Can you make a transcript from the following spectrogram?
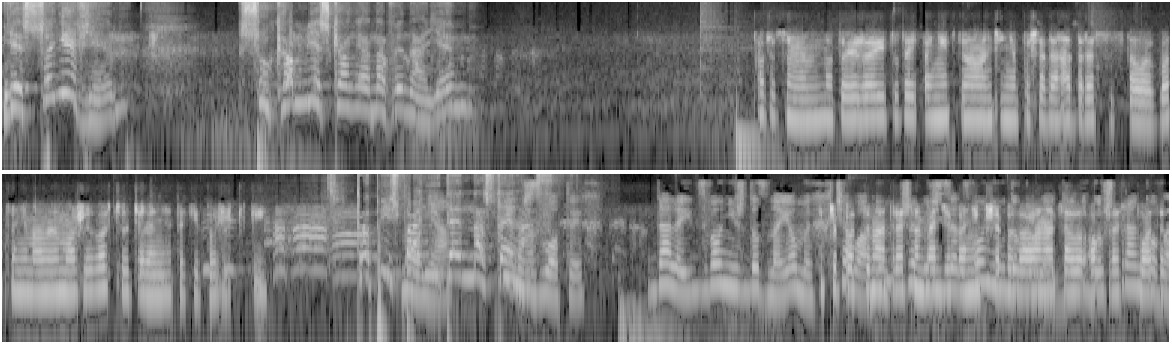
Jeszcze nie wiem. Szukam mieszkania na wynajem. Rozumiem. No to jeżeli tutaj pani w tym momencie nie posiada adresu stałego, to nie mamy możliwości udzielenia takiej pożyczki. To pisz pani Monia. ten nasz 5 teraz. złotych. Dalej dzwonisz do znajomych. Czy pod tym Chciałabym, adresem żebyś będzie pani zadzwonił do przebywała na kolegi cały i go okres płaty szprankować da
